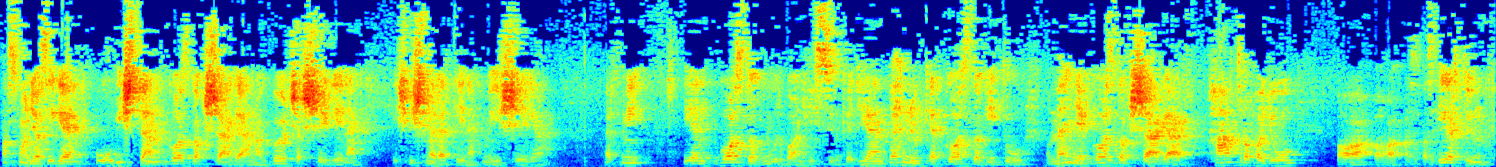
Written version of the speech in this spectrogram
Azt mondja az ige, ó Isten gazdagságának, bölcsességének és ismeretének mélysége. Mert mi ilyen gazdag úrban hiszünk, egy ilyen bennünket gazdagító, a mennyek gazdagságát hátrahagyó, a, a, az értünk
